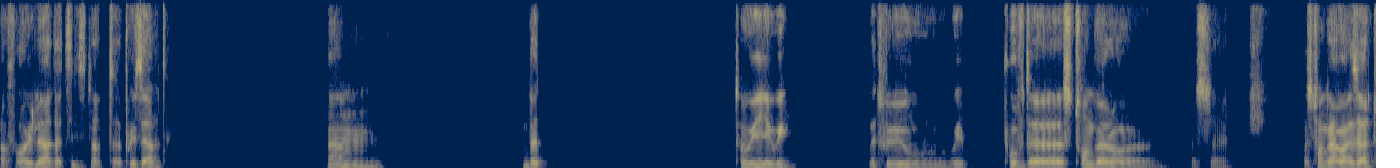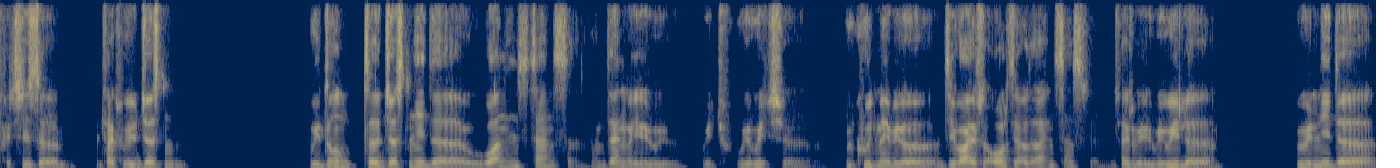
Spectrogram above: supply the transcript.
of Euler that is not uh, preserved. Um, but so we we but we we proved a stronger uh, a stronger result, which is um, in fact we just we don't uh, just need uh, one instance and then we we we, reach uh, we could maybe uh, derive all the other instances. In fact, we, we will uh, we will need uh,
